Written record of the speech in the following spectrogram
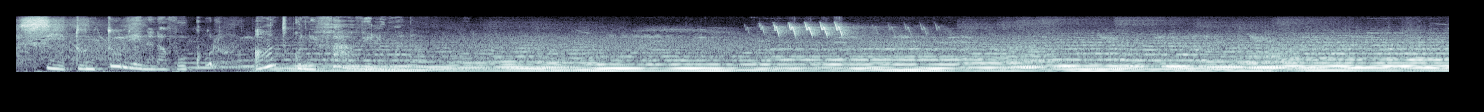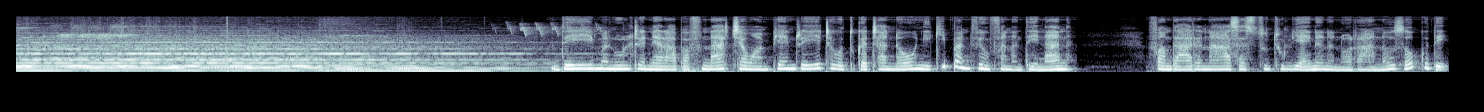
sy tontolo iainana voakolo antoko ny fahavelomana. Dia manolotra ny arahaba finaritra ho an'ny mpihaino rehetra ao an-tokantranonao ny ekipan'ny Feon'ny Fanantenana. Fandaharana asa sy tontolo iainana no arahanao izao koa dia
